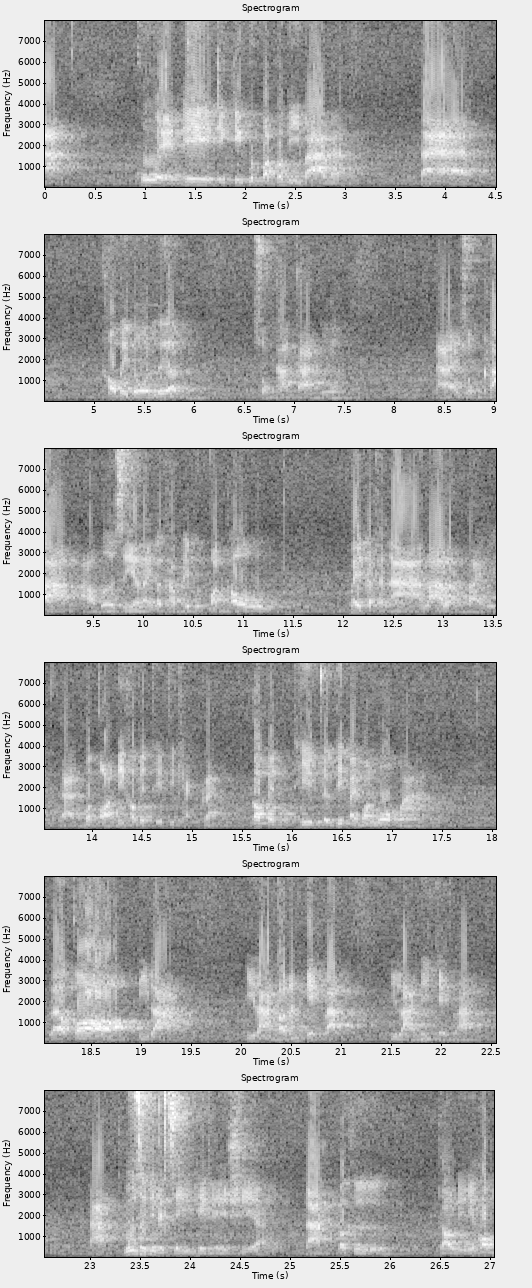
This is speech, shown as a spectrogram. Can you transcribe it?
นะคูเวตนี่จริง ๆ ฟุตบอลเขาดีมากนะ แต่เขาไปโดนเรื่องสงครามการเมืองนะไอ้สงครามอ่าวเบอร์เซียอะไรก็ทำให้ฟุตบอลเขาไม่พัฒนาล้าหลังไป แต่เมื่อก่อนนี้เขาเป็นทีมที่แข็งแกร่ง ก็เป็นทีมหนึ่งที่ไปบอลโลกมา แล้วก็อิหร่านอิหร่านตอนนั้นเก่งละอิหร่านนี่เก่งละนะรู้สึกจะเป็น4ทีมเอเชียนะก็คือ เกาหลีฮ่อง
